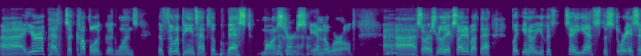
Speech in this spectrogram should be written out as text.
Uh, Europe has a couple of good ones. The Philippines have the best monsters in the world. Uh, so I was really excited about that. But you know, you could say yes, the story is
